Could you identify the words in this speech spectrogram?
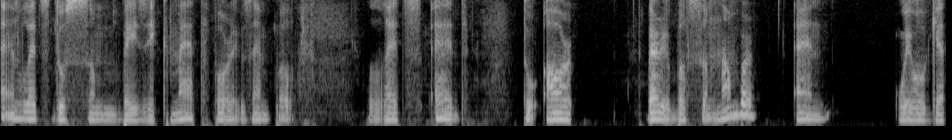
and let's do some basic math. For example, let's add to our variable some number and we will get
